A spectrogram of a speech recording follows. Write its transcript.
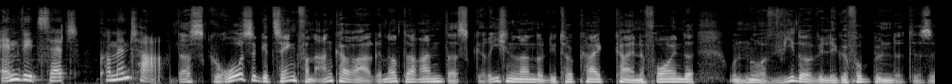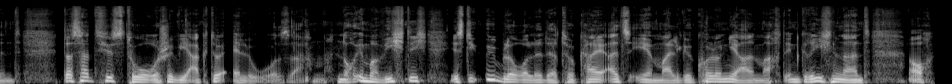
NWZ Kommentar. Das große Gezänk von Ankara erinnert daran, dass Griechenland und die Türkei keine Freunde und nur widerwillige Verbündete sind. Das hat historische wie aktuelle Ursachen. Noch immer wichtig ist die üble Rolle der Türkei als ehemalige Kolonialmacht in Griechenland, auch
